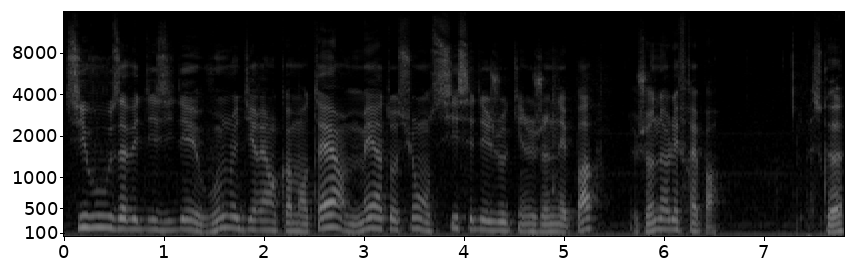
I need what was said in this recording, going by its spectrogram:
Si vous avez des idées, vous me le direz en commentaire. Mais attention, si c'est des jeux que je n'ai pas, je ne les ferai pas. Parce que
